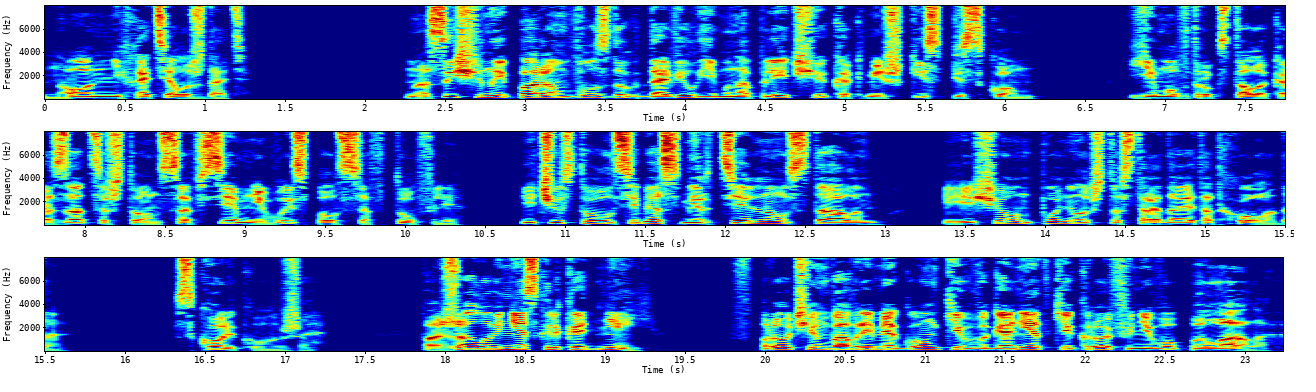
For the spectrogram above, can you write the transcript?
Но он не хотел ждать. Насыщенный паром воздух давил ему на плечи, как мешки с песком. Ему вдруг стало казаться, что он совсем не выспался в туфле и чувствовал себя смертельно усталым, и еще он понял, что страдает от холода. Сколько уже? Пожалуй, несколько дней. Впрочем, во время гонки в вагонетке кровь у него пылала.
